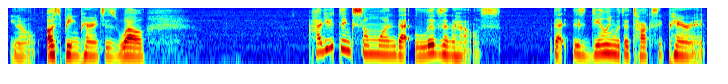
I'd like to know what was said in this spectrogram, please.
you know us being parents as well how do you think someone that lives in a house that is dealing with a toxic parent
